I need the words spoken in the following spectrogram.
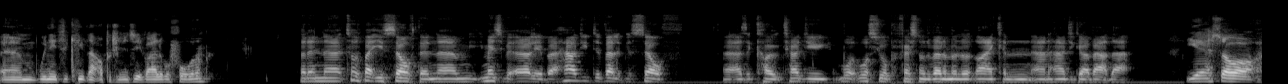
um, we need to keep that opportunity available for them. So then, uh, talk about yourself. Then um, you mentioned a bit earlier, but how do you develop yourself as a coach? How do you what, what's your professional development look like, and, and how do you go about that? Yeah, so uh,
